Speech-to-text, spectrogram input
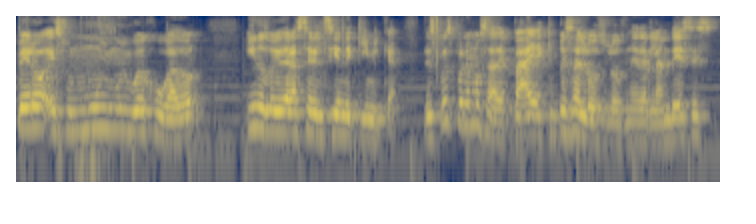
pero es un muy muy buen jugador y nos va a ayudar a hacer el 100 de química. Después ponemos a Depay, aquí empiezan los, los neerlandeses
